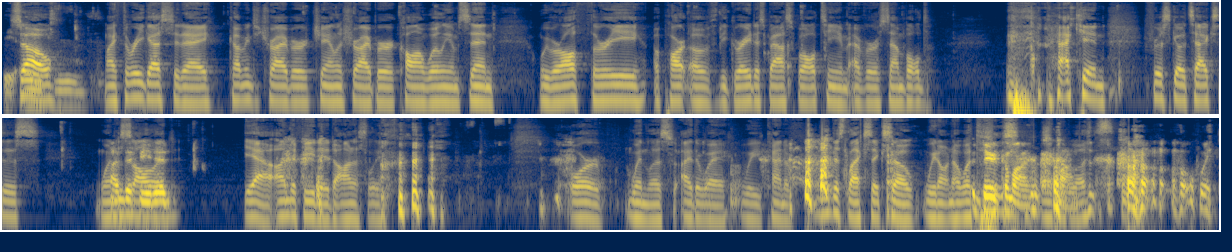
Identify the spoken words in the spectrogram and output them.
The So- OG. my three guests today, Covington Schreiber, Chandler Schreiber, Colin Williamson. We were all three a part of the greatest basketball team ever assembled back in Frisco, Texas. When a solid, Undefeated. yeah, undefeated, honestly, or winless. Either way, we kind of we're dyslexic, so we don't know what the Dude, come on, record come on. was. oh wait.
